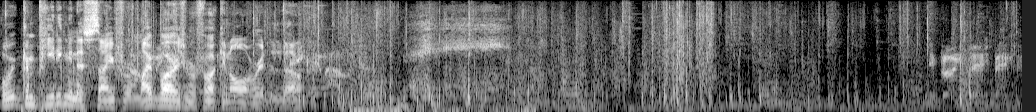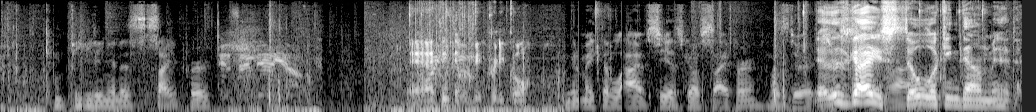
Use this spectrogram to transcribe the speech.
We're competing in a cipher. My bars were fucking all written though. Competing in a cipher. Yeah, I think that would be pretty cool. I'm gonna make the live CSGO cipher. Let's do it. Yeah, this Six guy is rounds. still looking down mid.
